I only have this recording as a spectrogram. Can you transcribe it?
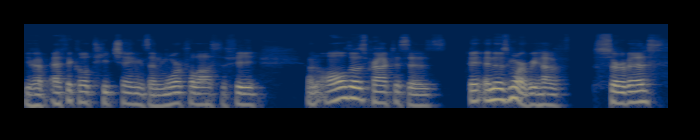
you have ethical teachings, and more philosophy. And all those practices, and there's more. We have service,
